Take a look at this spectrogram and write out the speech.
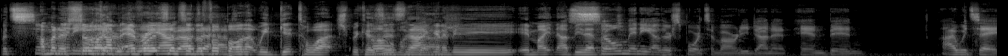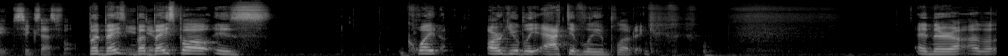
But so I'm gonna many soak other- up every what's ounce about of the to football happen. that we get to watch because Oh it's my not gonna gosh. be. It might not be that so much. many other sports have already done it and been, I would say, successful. But base, in but doing baseball is quite arguably actively imploding. And they're uh,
